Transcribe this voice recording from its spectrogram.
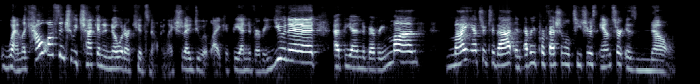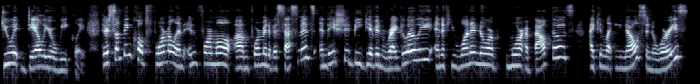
when? Like, how often should we check in and know what our kids knowing? Like, should I do it like at the end of every unit, at the end of every month? My answer to that, and every professional teacher's answer, is no. Do it daily or weekly. There's something called formal and informal um, formative assessments, and they should be given regularly. And if you want to know more about those, I can let you know. So no worries.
